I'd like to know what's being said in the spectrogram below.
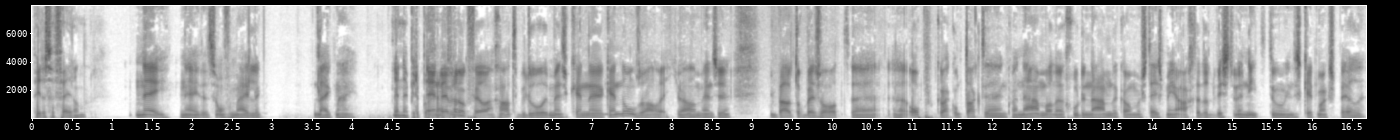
je dat vervelend? Nee, nee, dat is onvermijdelijk, lijkt mij. Dan heb je En we hebben er ook veel aan gehad. Ik bedoel, mensen kennen, kenden ons al, weet je wel. Mensen, je bouwt toch best wel wat eh, eh, op qua contacten en qua naam. We hadden een goede naam, daar komen we steeds meer achter. Dat wisten we niet toen we in de skatemarkt speelden.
